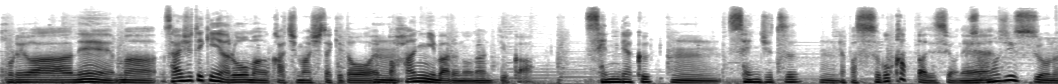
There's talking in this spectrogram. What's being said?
これはねまあ最終的にはローマが勝ちましたけどやっぱハンニバルのなんていうか戦略うん。戦術うん。やっぱすごかったですよね。凄まじいっすよね。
